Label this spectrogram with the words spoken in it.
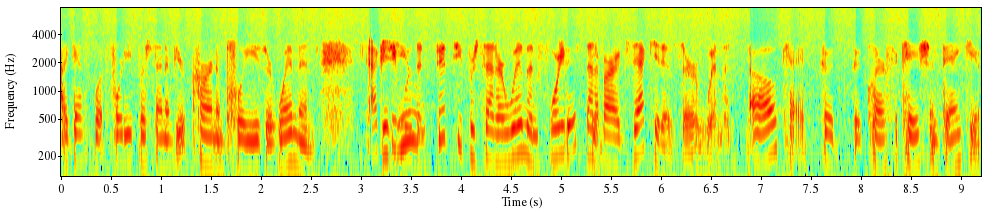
I guess what 40% of your current employees are women. Actually, you, more than 50% are women. 40% 50? of our executives are women. Oh, okay, good, good clarification. Thank you.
